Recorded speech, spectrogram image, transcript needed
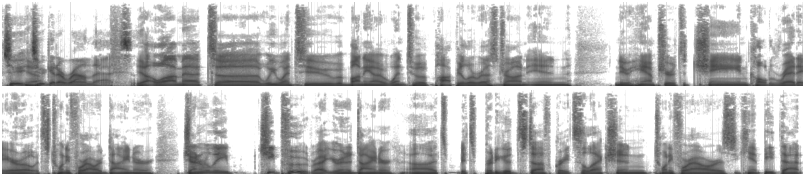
to Yeah. to get around that. Yeah, well, I'm at. Uh, we went to Bonnie. and I went to a popular restaurant in New Hampshire. It's a chain called Red Arrow. It's a 24 hour diner. Generally cheap food, right? You're in a diner. Uh, it's it's pretty good stuff. Great selection. 24 hours. You can't beat that.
